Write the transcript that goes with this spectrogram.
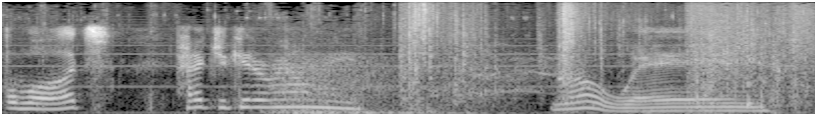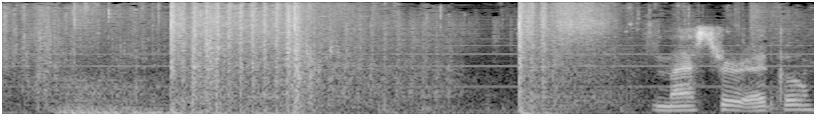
What? How did you get around me? No way. Master Echo?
